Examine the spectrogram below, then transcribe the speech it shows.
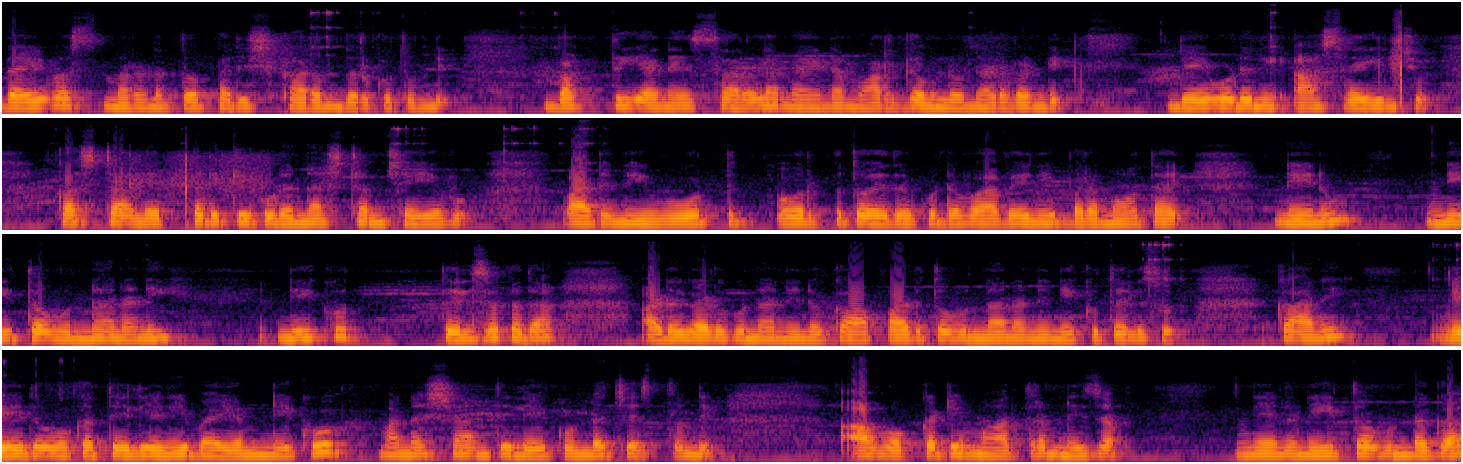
దైవ స్మరణతో పరిష్కారం దొరుకుతుంది. భక్తి అనే సరళమైన మార్గంలో నడవండి. దేవుడిని ఆశ్రయించు. కష్టాలు ఎప్పటికీ కూడా నష్టం చేయవు. వాటిని ఓటు ఓర్పుతో ఎదుర్కొంటే అవే నీ బలమవుతాయి. నేను నీతో ఉన్నానని నీకు తెలుసు కదా. అడుగడుగున నేను కాపాడుతూ ఉన్నానని నీకు తెలుసు. కానీ ఏదో ఒక తెలియని భయం నీకు మనశ్శాంతి లేకుండా చేస్తుంది. ఆ ఒక్కటి మాత్రం నిజం. నేను నీతో ఉండగా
